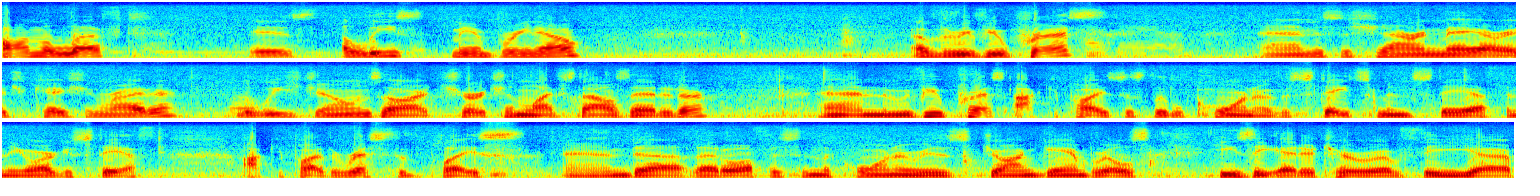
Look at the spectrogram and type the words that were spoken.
On the left is Elise Mambrino of the Review Press. And this is Sharon May, our education writer. Louise Jones, our church and lifestyles editor. And the Review Press occupies this little corner. The Statesman staff and the Argus staff occupy the rest of the place. And uh, that office in the corner is John Gambrill's. He's the editor of the uh,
